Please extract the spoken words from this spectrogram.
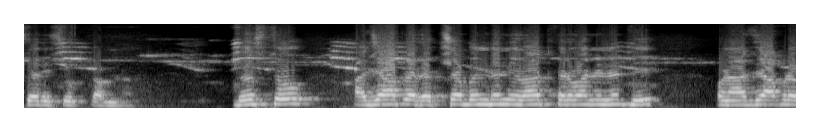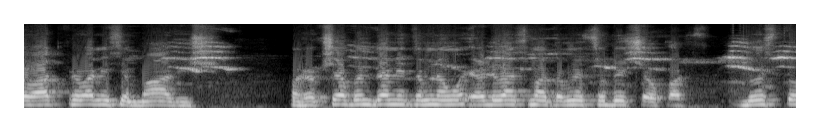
સારી શુભકામના. દોસ્તો, આજે આપણે રક્ષાબંધનની વાત કરવાની નથી, પણ આજે આપણે વાત કરવાની છે મહાવીશ. પણ રક્ષાબંધનની તમને હું એડવાન્સમાં તમને શુભેચ્છાઓ પાઠ દોસ્તો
